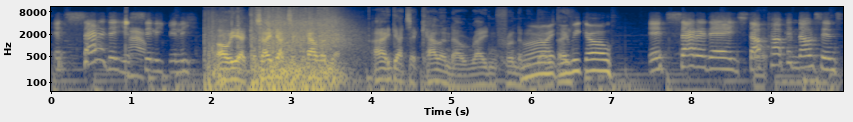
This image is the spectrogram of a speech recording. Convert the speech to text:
It's Saturday, you Ow. silly Billy. Oh, yeah, 'cause I got a calendar. I got a calendar right in front of me, All right, don't right, I? here we go. It's Saturday. Stop talking nonsense.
